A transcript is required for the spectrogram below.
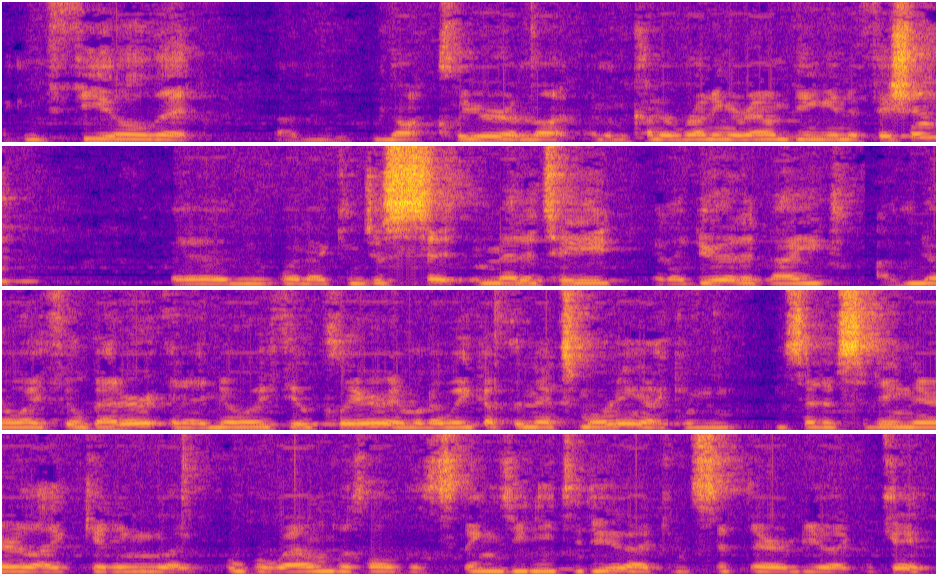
I can feel that I'm not clear. I'm not, I'm kind of running around being inefficient. And when I can just sit and meditate and I do it at night, I know I feel better and I know I feel clear. And when I wake up the next morning, I can, instead of sitting there like getting like overwhelmed with all the things you need to do, I can sit there and be like, okay,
